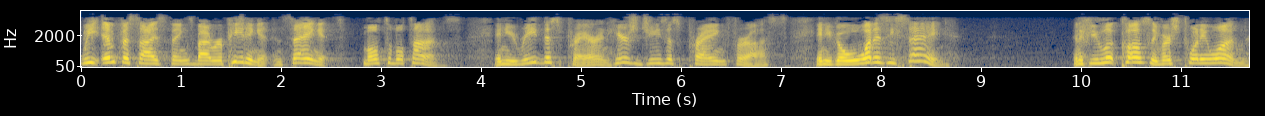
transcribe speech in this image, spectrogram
We emphasize things by repeating it and saying it multiple times. And you read this prayer, and here's Jesus praying for us, and you go, well, what is he saying? And if you look closely, verse 21,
